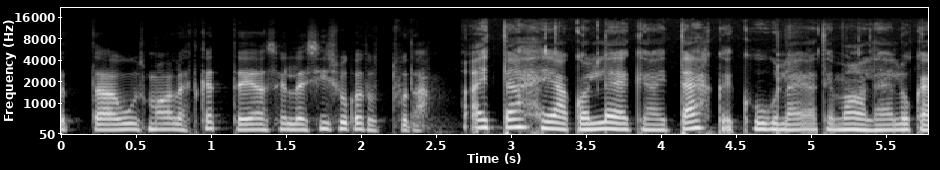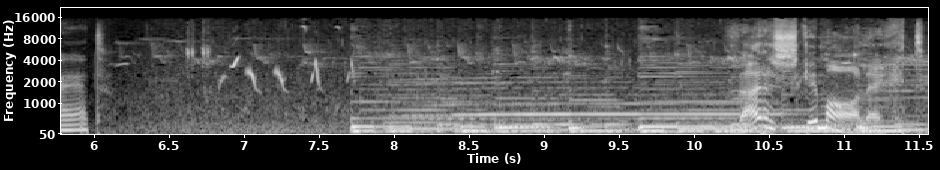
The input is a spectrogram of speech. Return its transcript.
võtta uus Maaleht kätte ja selle sisuga tutvuda. aitäh, hea kolleeg ja aitäh kõik kuulajad ja Maalehe lugejad! värske Maaleht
